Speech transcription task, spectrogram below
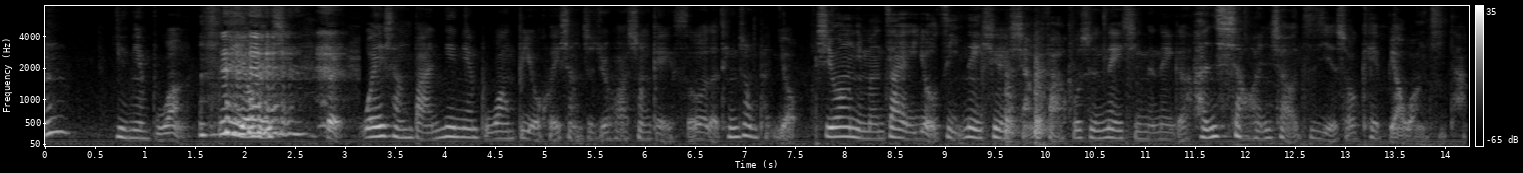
嗯，念念不忘，必 有回响。对，我也想把“念念不忘，必有回响”这句话送给所有的听众朋友。希望你们在有自己内心的想法，或是内心的那个很小很小的自己的时候，可以不要忘记它，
